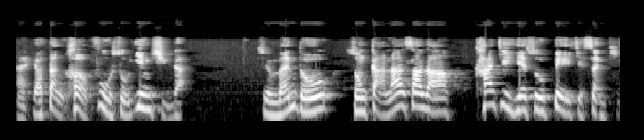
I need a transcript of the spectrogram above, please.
哎，要等候复苏应许的。所以门徒从橄榄山上。看见耶稣背起身体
